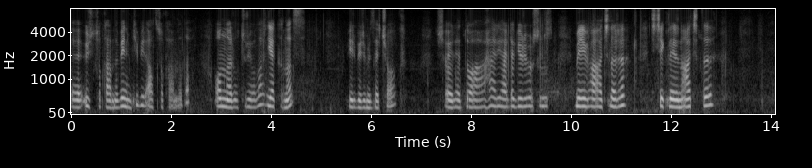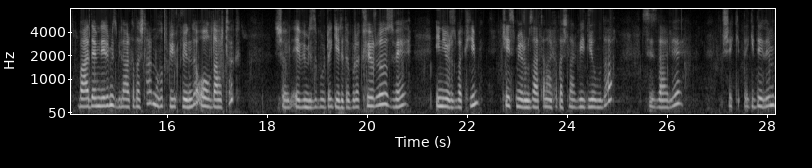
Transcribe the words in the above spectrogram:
e, üst sokağında benimki bir alt sokağında da onlar oturuyorlar. Yakınız birbirimize çok. Şöyle doğa her yerde görüyorsunuz. Meyve ağaçları çiçeklerini açtı. Bademlerimiz bile arkadaşlar nohut büyüklüğünde oldu artık. Şöyle evimizi burada geride bırakıyoruz ve iniyoruz bakayım. Kesmiyorum zaten arkadaşlar videomu da. Sizlerle bu şekilde gidelim.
